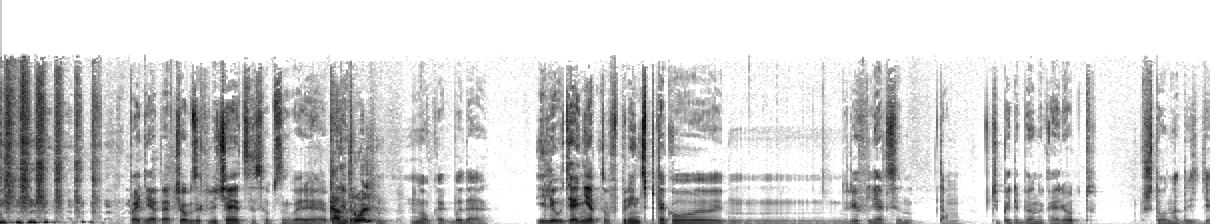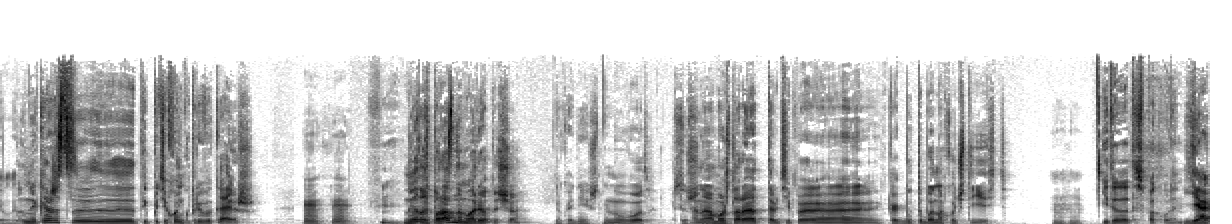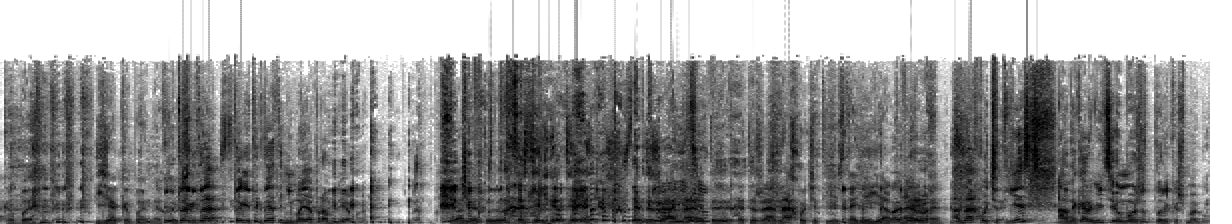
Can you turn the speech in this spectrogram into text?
Понятно, а в чем заключается, собственно говоря... Контроль? Ну, как бы да. Или у тебя нет, в принципе, такого рефлекса, там, типа ребенок орет, что надо сделать? Мне кажется, ты потихоньку привыкаешь. М-м. Ну, это же по-разному орет еще. Ну, конечно. Ну вот. Слушай, она ну- может орать там, типа, э, как будто бы она хочет есть. И тогда ты спокоен. Якобы, якобы она И хочет. тогда, и тогда это не моя проблема. Это, же она, это, же она хочет есть, а не я, правильно? она хочет есть, а накормить ее может только шмагу.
